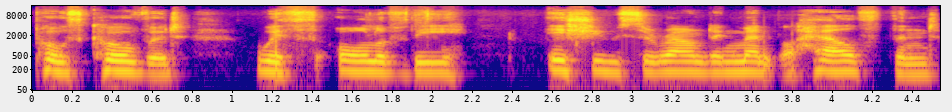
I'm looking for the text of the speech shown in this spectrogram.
post COVID with all of the issues surrounding mental health and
